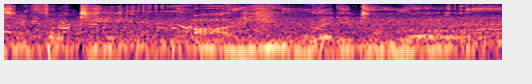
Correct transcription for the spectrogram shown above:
14. Are you ready to roll?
